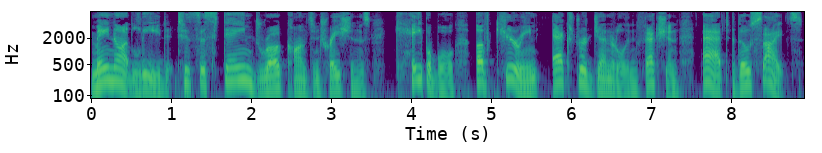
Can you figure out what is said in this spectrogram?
may not lead to sustained drug concentrations capable of curing extragenital infection at those sites.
